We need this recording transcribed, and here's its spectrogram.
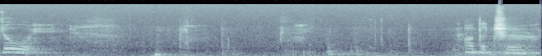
doing? On the chair.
